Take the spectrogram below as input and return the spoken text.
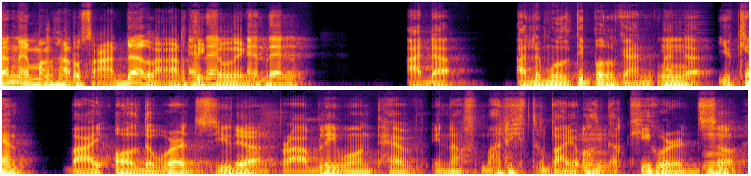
Dan emang harus ada lah And then, artikelnya and gitu. then ada ada multiple kan? Hmm. Ada you can't buy all the words. You Yeah. don't probably won't have enough money to buy all Hmm. the keywords. So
